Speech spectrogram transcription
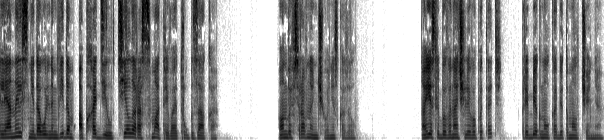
Леонель с недовольным видом обходил тело, рассматривая труп Зака. Он бы все равно ничего не сказал. А если бы вы начали его пытать, прибегнул к обету молчания.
